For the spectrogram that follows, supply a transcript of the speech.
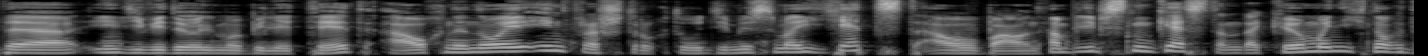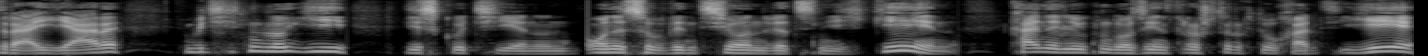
der individuellen Mobilität auch eine neue Infrastruktur. Die müssen wir jetzt aufbauen. Am liebsten gestern. Da können wir nicht noch drei Jahre mit Technologie diskutieren. Und ohne Subventionen wird es nicht gehen. Keine lückenlose Infrastruktur hat je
